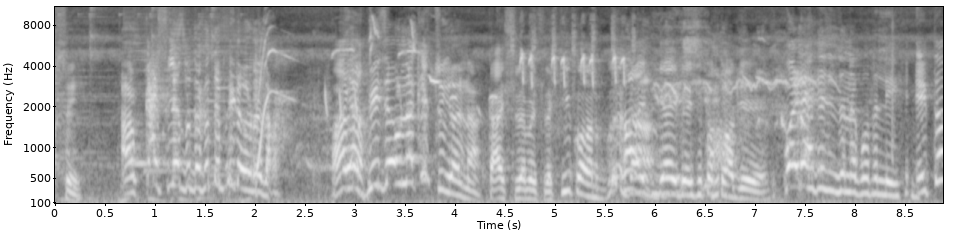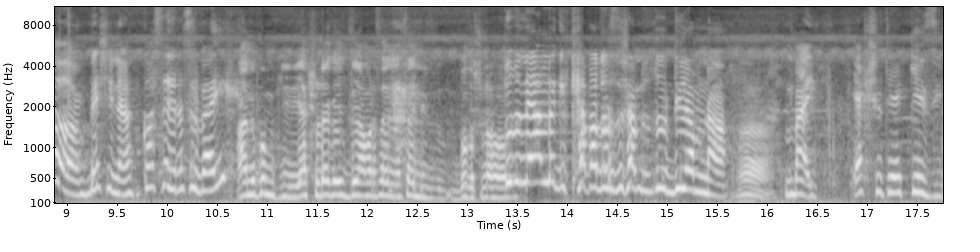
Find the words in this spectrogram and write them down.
আছে। আর কাশলে দুধ খেতে পিড়া ওঠে না। আর ভিজেও না কিচ্ছুই হয় না। কাইছিলাম এসে কি কন। গাই গাইছে কত আগে। কয়টা হেঁটে দিতে না কোথালি? এই তো বেশি না। কসে রাসেল ভাই। আমি কম কি? একশো টাকা যদি আমার চাইলে চাইলে বলছ না তুই তো নেওয়ার লাগে খেপা ধরছে সামনে তো দিলাম না। হ্যাঁ। ভাই টাকা কেজি।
